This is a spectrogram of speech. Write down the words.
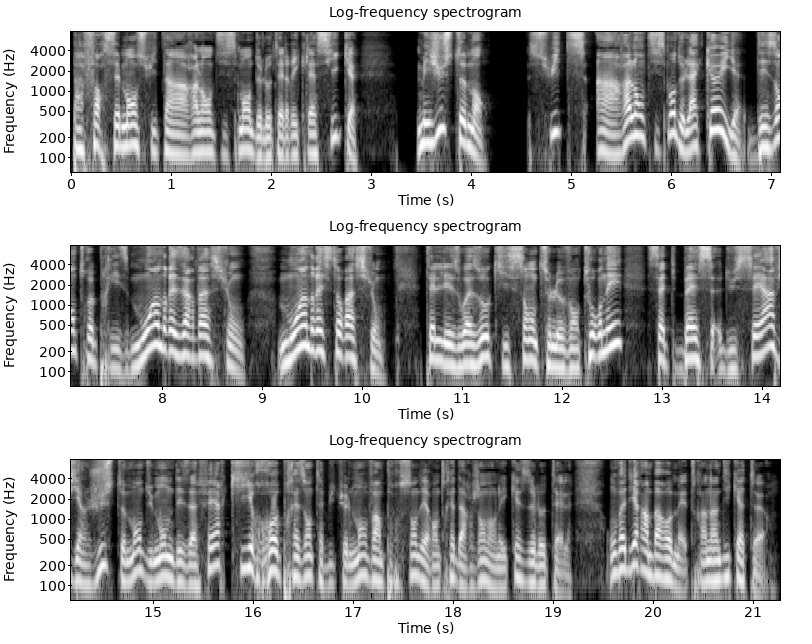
Pas forcément suite à un ralentissement de l'hôtellerie classique, mais justement, suite à un ralentissement de l'accueil des entreprises, moins de réservations, moins de restauration. Tels les oiseaux qui sentent le vent tourner, cette baisse du CA vient justement du monde des affaires qui représente habituellement 20% des rentrées d'argent dans les caisses de l'hôtel. On va dire un baromètre, un indicateur.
